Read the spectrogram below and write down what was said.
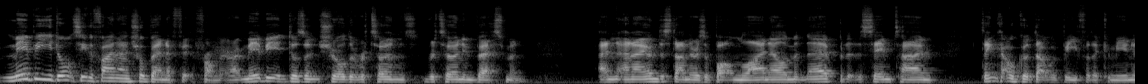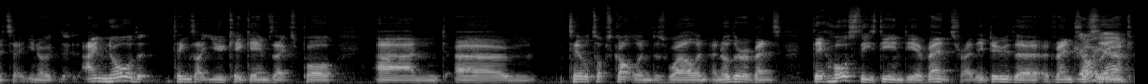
maybe you don't see the financial benefit from it, right? Maybe it doesn't show the returns return investment, and and I understand there is a bottom line element there, but at the same time, think how good that would be for the community. You know, I know that things like UK Games Expo and um, Tabletop Scotland as well, and, and other events, they host these D and D events, right? They do the Adventurers Oh, yeah. League,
